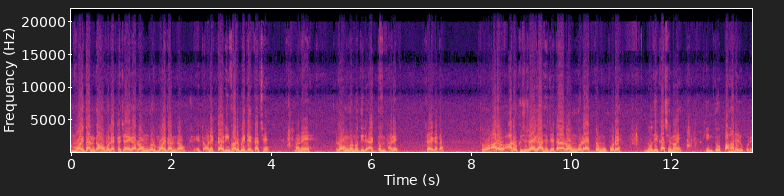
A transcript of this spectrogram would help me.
ময়দানগাঁও বলে একটা জায়গা, রঙ্গর ময়দানগাঁও। এটা অনেকটা রিভার বেডের কাছে মানে রঙ্গ নদীর একদম ধারে জায়গাটা। তো আরও আরও কিছু জায়গা আছে যেটা রঙ্গর একদম উপরে, নদীর কাছে নয়, কিন্তু পাহাড়ের উপরে।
